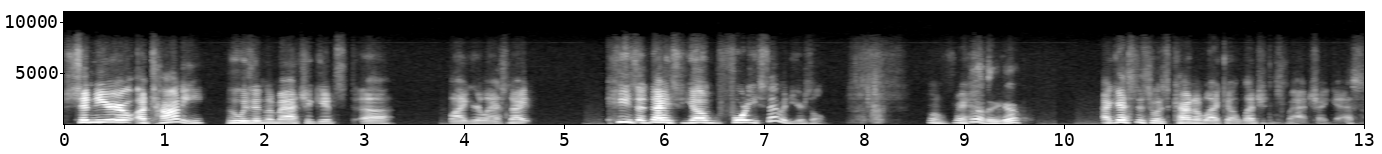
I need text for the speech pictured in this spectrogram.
Shinjiro Otani, who was in the match against uh, Liger last night, he's a nice young 47 years old. Oh, man. Yeah, there you go. I guess this was kind of like a Legends match, I guess.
